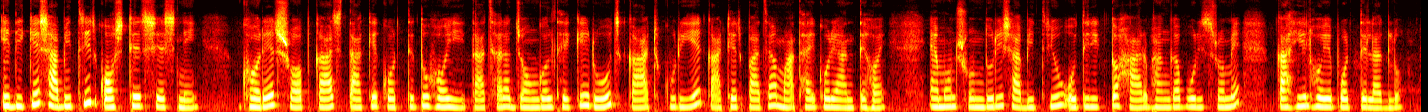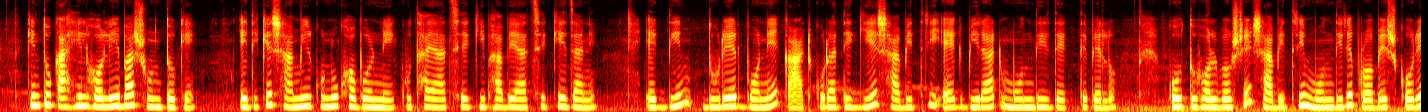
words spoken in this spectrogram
এদিকে সাবিত্রীর কষ্টের শেষ নেই। ঘরের সব কাজ তাকে করতে তো হয়ই। তাছাড়া জঙ্গল থেকে রোজ কাঠ কুড়িয়ে কাঠের পাজা মাথায় করে আনতে হয়। এমন সুন্দরী সাবিত্রীও অতিরিক্ত হাড় ভাঙ্গা পরিশ্রমে কাহিল হয়ে পড়তে লাগল। কিন্তু কাহিল হলেই বা শুনতো কে? এদিকে স্বামীর কোনো খবর নেই। কোথায় আছে, কীভাবে আছে, কে জানে? একদিন দূরের বনে কাঠ কুড়াতে গিয়ে সাবিত্রী এক বিরাট মন্দির দেখতে পেল। কৌতূহল বসে সাবিত্রী মন্দিরে প্রবেশ করে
